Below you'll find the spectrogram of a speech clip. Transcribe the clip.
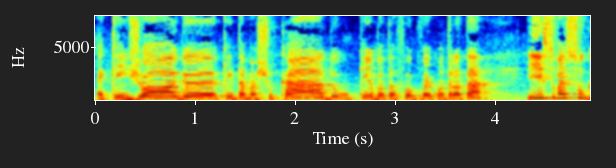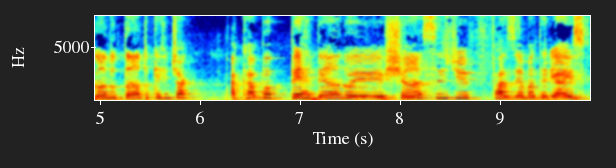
é quem joga, quem tá machucado, quem o Botafogo vai contratar. E isso vai sugando tanto que a gente acaba perdendo aí chances de fazer materiais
